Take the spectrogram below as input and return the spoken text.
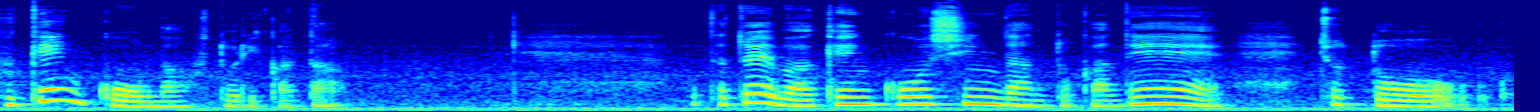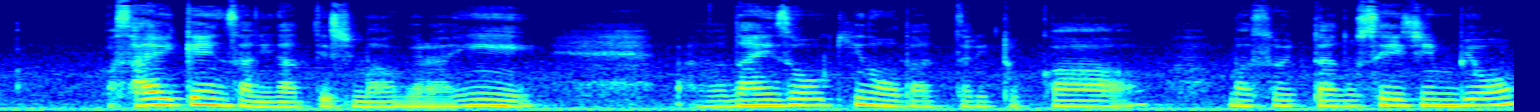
不健康な太り方。例えば健康診断とかでちょっと再検査になってしまうぐらいあの内臓機能だったりとか、まあ、そういったあの成人病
